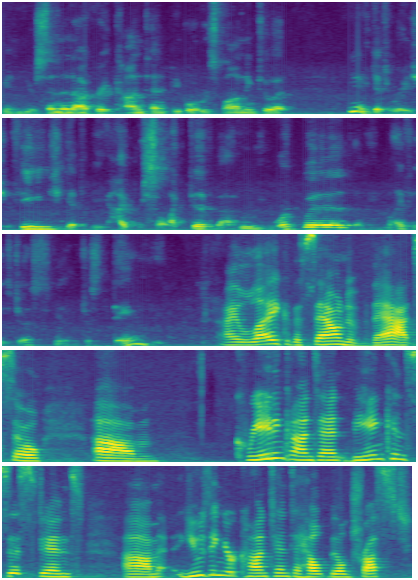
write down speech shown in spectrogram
and you're sending out great content, people are responding to it, you know, you get to raise your fees, you get to be hyper selective about who you work with. I mean, life is just, you know, just dandy. I like the sound of that. So, um, creating content, being consistent, um, using your content to help build trust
